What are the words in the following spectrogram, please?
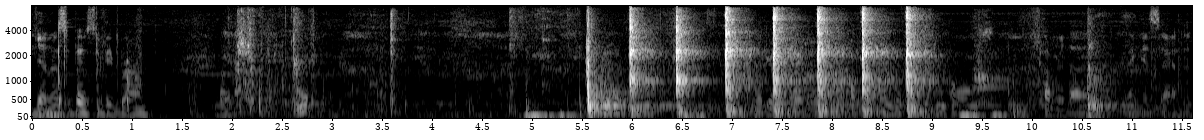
Again, it's supposed to be brown. But, cover that and get sanded.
